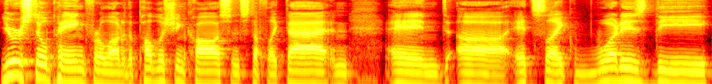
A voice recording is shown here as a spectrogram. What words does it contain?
you're still paying for a lot of the publishing costs and stuff like that and and uh it's like what is the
